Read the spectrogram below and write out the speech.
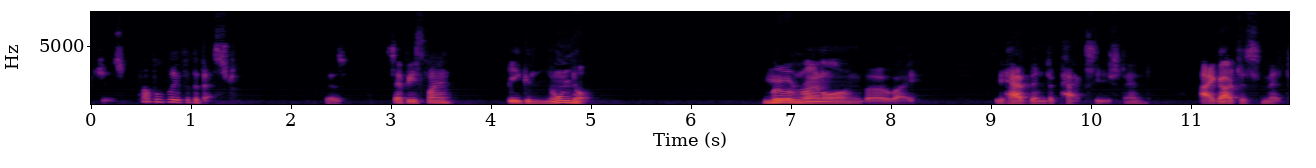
which is probably for the best. Because set piece plan, big no no. Moving right along though, I we have been to PAX East and I got to submit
